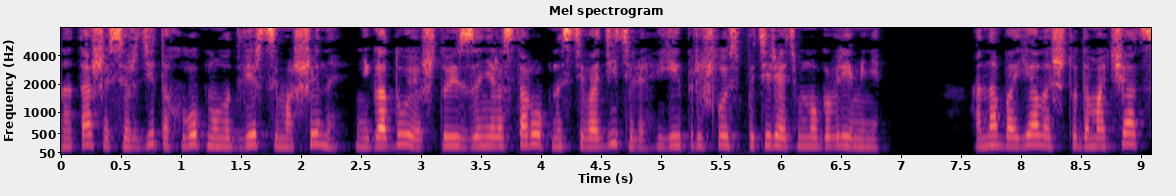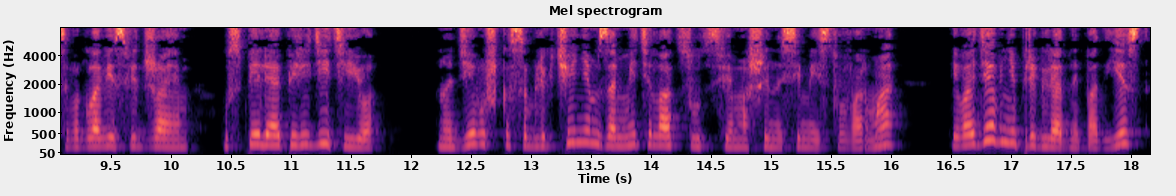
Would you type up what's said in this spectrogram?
Наташа сердито хлопнула дверцей машины, негодуя, что из-за нерасторопности водителя ей пришлось потерять много времени. Она боялась, что домочадцы во главе с Виджаем успели опередить ее, но девушка с облегчением заметила отсутствие машины семейства Варма и, войдя в неприглядный подъезд,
